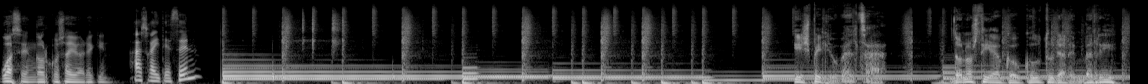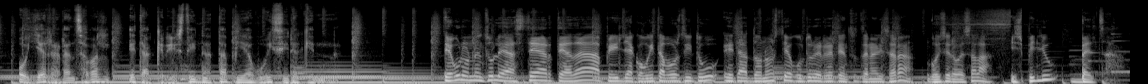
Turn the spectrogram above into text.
guazen gaurko saioarekin. Az gaitezen, Ispilu beltza. Donostiako kulturaren berri, Oyer Arantzabal eta Kristina Tapia buizirekin. Egun honen zule azte artea da, apirilako gita bost ditu eta Donostia kultura irreten zuten ari zara. Goizero bezala, izpilu beltza.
